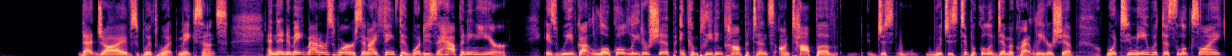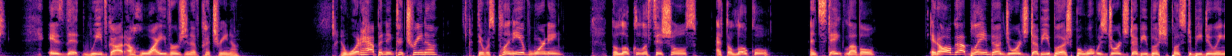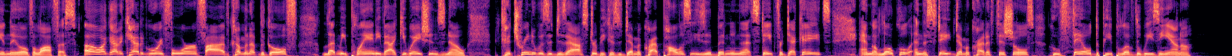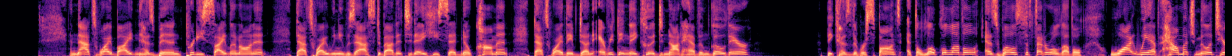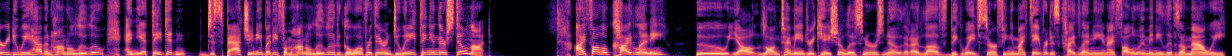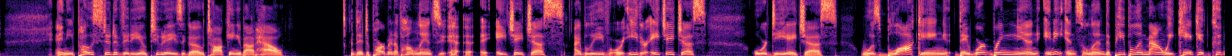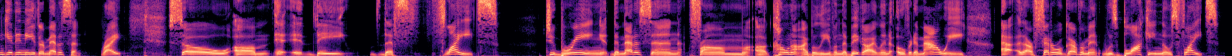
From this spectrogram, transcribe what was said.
That jives with what makes sense. And then to make matters worse, and I think that what is happening here is we've got local leadership and complete incompetence on top of just, which is typical of Democrat leadership. What to me, what this looks like is that we've got a Hawaii version of Katrina. And what happened in Katrina? There was plenty of warning. The local officials at the local, and state level. It all got blamed on George W. Bush, but what was George W. Bush supposed to be doing in the Oval Office? Oh, I got a category four or five coming up the Gulf. Let me plan evacuations. No. Katrina was a disaster because of Democrat policies had been in that state for decades and the local and the state Democrat officials who failed the people of Louisiana. And that's why Biden has been pretty silent on it. That's why when he was asked about it today, he said no comment. That's why they've done everything they could to not have him go there because the response at the local level as well as the federal level why we have how much military do we have in Honolulu and yet they didn't dispatch anybody from Honolulu to go over there and do anything and they're still not I follow Kai Lenny who y'all longtime Andrea Kaye show listeners know that I love big wave surfing and my favorite is Kai Lenny and I follow him and he lives on Maui and he posted a video 2 days ago talking about how the Department of Homeland HHS uh, uh, uh, I believe or either HHS or DHS was blocking. They weren't bringing in any insulin. The people in Maui can't get, couldn't get any of their medicine, right? So, um, it, it, they, the f- flights to bring the medicine from uh, Kona, I believe, on the Big Island over to Maui, uh, our federal government was blocking those flights.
